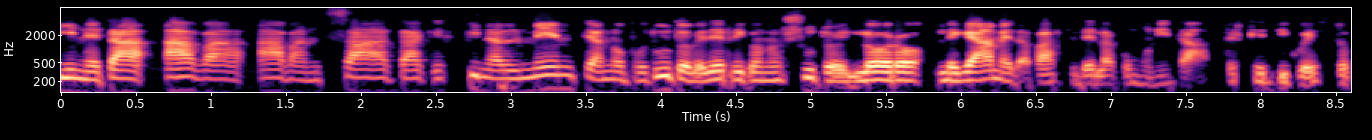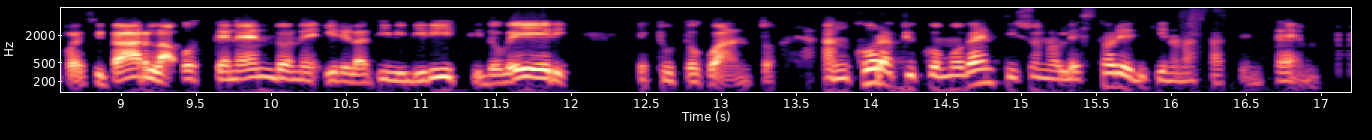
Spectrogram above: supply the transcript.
in età ava- avanzata che finalmente hanno potuto vedere riconosciuto il loro legame da parte della comunità, perché di questo poi si parla, ottenendone i relativi diritti, doveri e tutto quanto. Ancora più commoventi sono le storie di chi non ha fatto in tempo,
